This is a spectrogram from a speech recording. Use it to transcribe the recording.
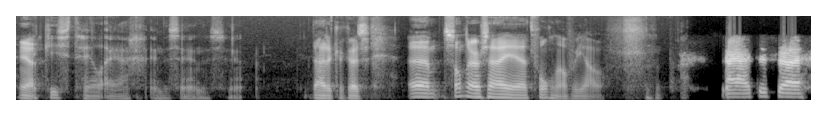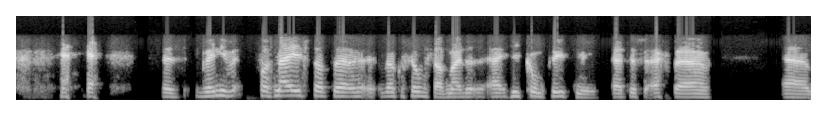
Ja. hij kiest heel erg in de scènes. Ja. Duidelijke keuze. Ehm, Sander zei eh, het volgende over jou. Nou ja, het is. eh, dus, ik weet niet, volgens mij is dat. eh, welke film is dat? Maar de, He Completes Me. Het is echt. eh, ehm,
